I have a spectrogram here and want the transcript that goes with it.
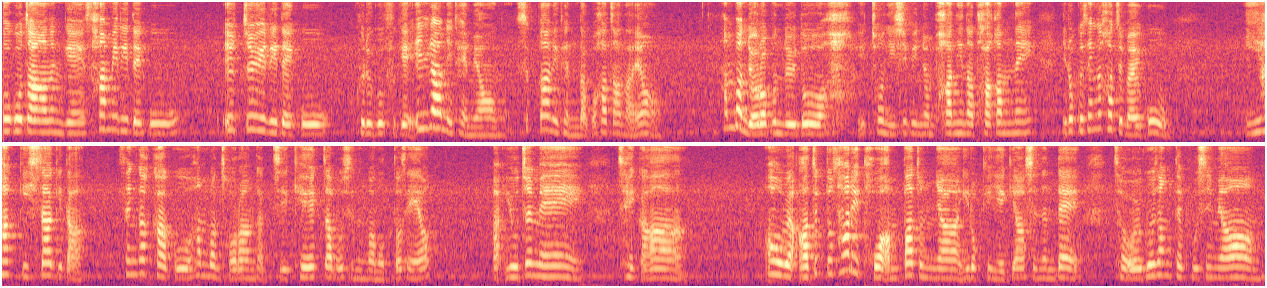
보고자 하는 게 3일이 되고 일주일이 되고 그리고 그게 1년이 되면 습관이 된다고 하잖아요. 한번 여러분들도 2022년 반이나 다 갔네 이렇게 생각하지 말고 2학기 시작이다 생각하고 한번 저랑 같이 계획 짜보시는 건 어떠세요? 아, 요즘에 제가 아, 왜 아직도 살이 더 안 빠졌냐 이렇게 얘기하시는데 제 얼굴 상태 보시면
